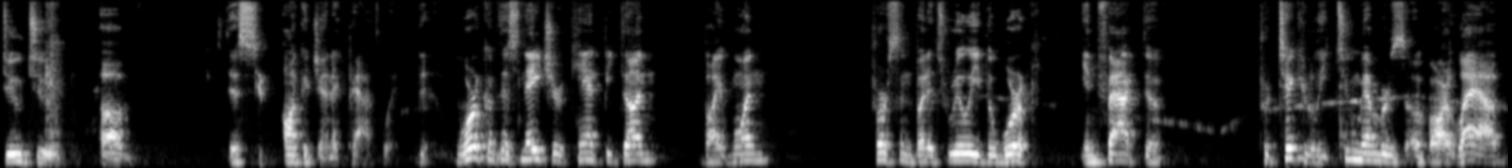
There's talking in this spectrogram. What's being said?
due to um, this oncogenic pathway. The work of this nature can't be done by one person, but it's really the work, in fact, of particularly two members of our lab,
